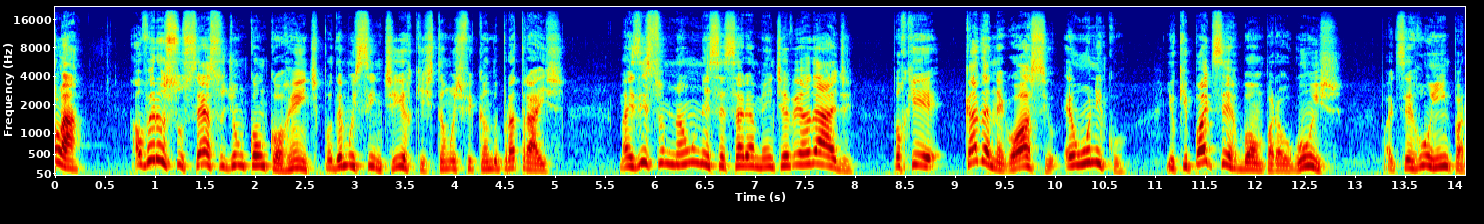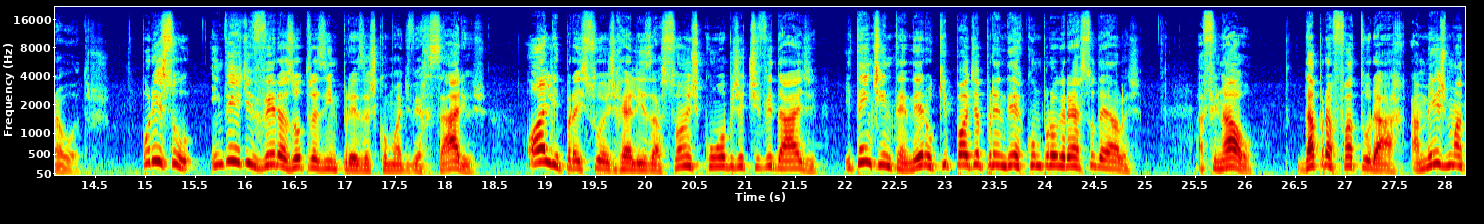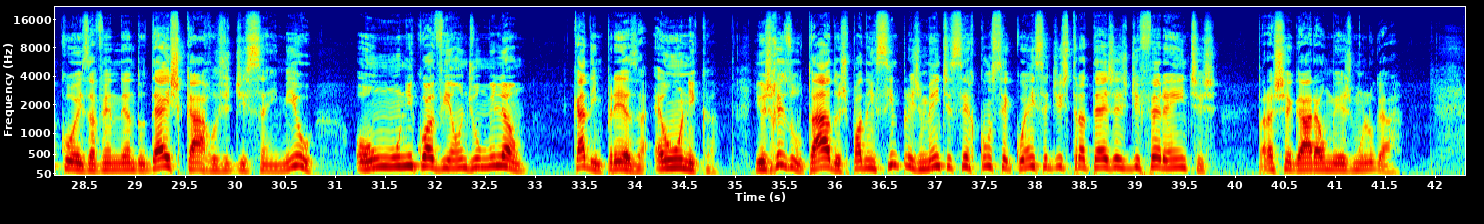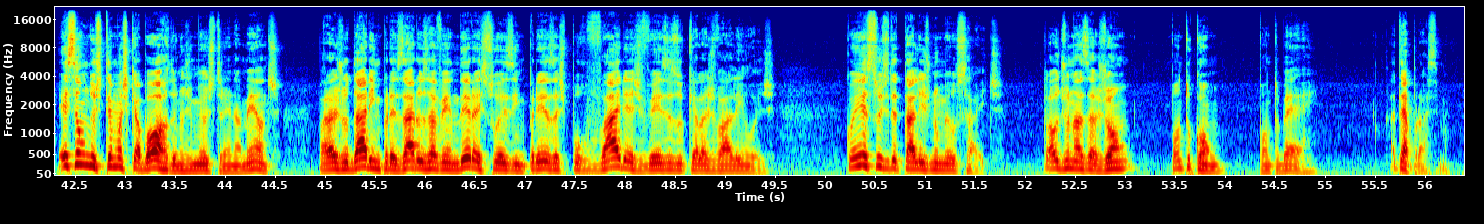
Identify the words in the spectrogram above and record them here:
Olá! Ao ver o sucesso de um concorrente, podemos sentir que estamos ficando para trás. Mas isso não necessariamente é verdade, porque cada negócio é único e o que pode ser bom para alguns pode ser ruim para outros. Por isso, em vez de ver as outras empresas como adversários, olhe para as suas realizações com objetividade e tente entender o que pode aprender com o progresso delas. Afinal, Dá para faturar a mesma coisa vendendo 10 carros de 100 mil ou um único avião de 1 milhão. Cada empresa é única e os resultados podem simplesmente ser consequência de estratégias diferentes para chegar ao mesmo lugar. Esse é um dos temas que abordo nos meus treinamentos para ajudar empresários a vender as suas empresas por várias vezes o que elas valem hoje. Conheça os detalhes no meu site claudionazajon.com.br. Até a próxima!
